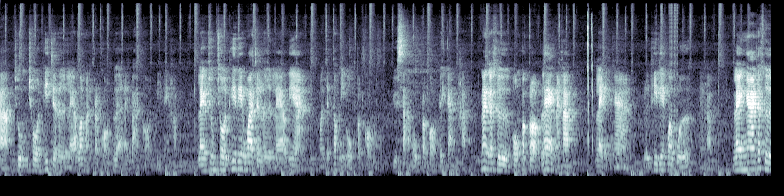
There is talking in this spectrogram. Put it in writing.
กับชุมชนที่เจริญแล้วว่ามันประกอบด้วยอะไรบ้างก่อนดีไหมครับ แหล่งชุมชนที่เรียกว่าเจริญแล้วเนี่ยมันจะต้องมีองค์ประกอบ อยู่ 3 องค์ประกอบด้วยกันครับ นั่นก็คือองค์ประกอบแรกนะครับ แหล่งงานหรือที่เรียกว่า work นะครับแหล่งงานก็คือ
